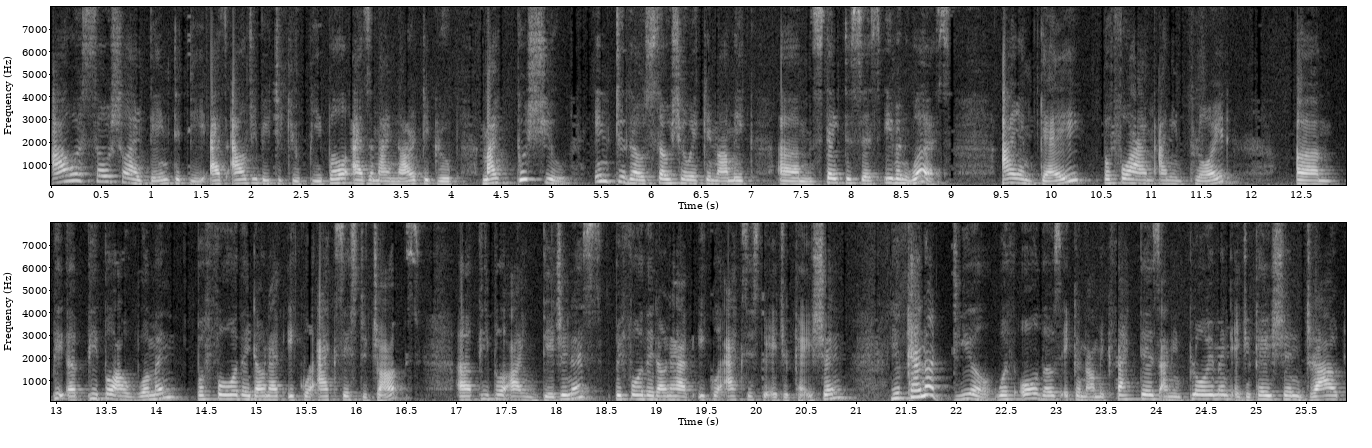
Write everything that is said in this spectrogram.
our social identity as LGBTQ people, as a minority group, might push you into those socioeconomic um, statuses even worse. I am gay before I'm unemployed. Um, pe uh, people are women before they don't have equal access to jobs. Uh, people are indigenous before they don't have equal access to education. You cannot deal with all those economic factors, unemployment, education, drought,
